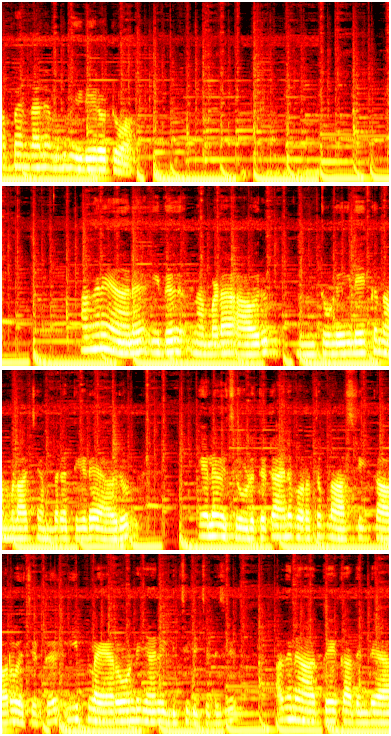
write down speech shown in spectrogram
അപ്പോൾ എന്തായാലും നമുക്ക് വീഡിയോയിലോട്ട് പോവാം. അങ്ങനെയാണ് ഇത് നമ്മുടെ ആ ഒരു തുണിയിലേക്ക് നമ്മൾ ആ ചെമ്പരത്തിയുടെ ആ ഒരു ഇല വെച്ച് കൊടുത്തിട്ട് അതിന് പുറത്ത് പ്ലാസ്റ്റിക് കവർ വെച്ചിട്ട് ഈ പ്ലെയർ കൊണ്ട് ഞാൻ ഇടിച്ചിടിച്ചിടിച്ച് അതിനകത്തേക്ക് അതിന്റെ ആ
